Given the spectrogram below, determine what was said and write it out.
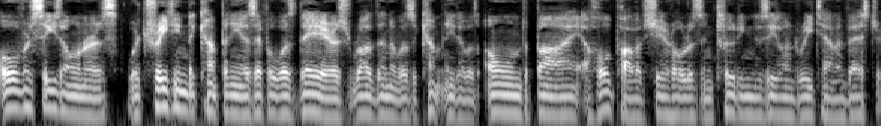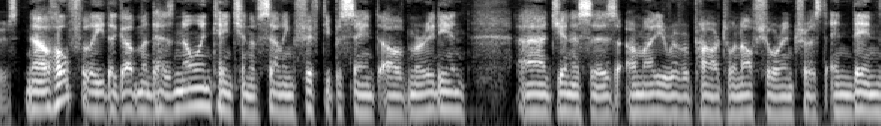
overseas owners were treating the company as if it was theirs rather than it was a company that was owned by a whole pile of shareholders, including New Zealand retail investors. Now, hopefully, the government has no intention of selling 50% of Meridian uh, Genesis or Mighty River Power to an offshore interest and then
